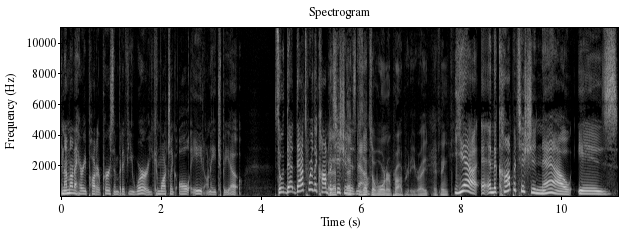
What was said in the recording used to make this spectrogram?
And I'm not a Harry Potter person, but if you were, you can watch like all eight on HBO. So that that's where the Right, that's- competition that's, is now. That's a Warner property, right? I think. Yeah, and the competition now is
